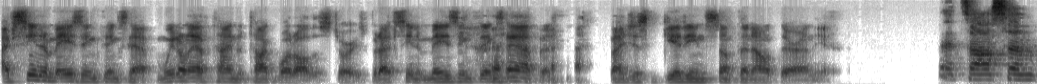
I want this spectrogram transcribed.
I've seen amazing things happen. We don't have time to talk about all the stories, but I've seen amazing things happen by just getting something out there on the internet. That's awesome.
